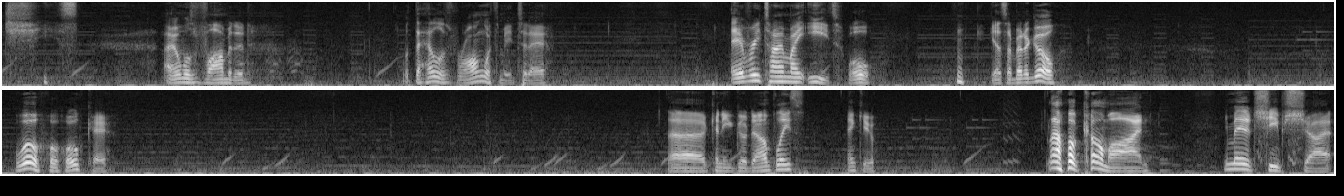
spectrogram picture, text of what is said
Jeez. I almost vomited. What the hell is wrong with me today? Every time I eat, whoa. Guess I better go. Whoa, okay. Uh, can you go down, please? Thank you. Oh, come on. You made a cheap shot.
